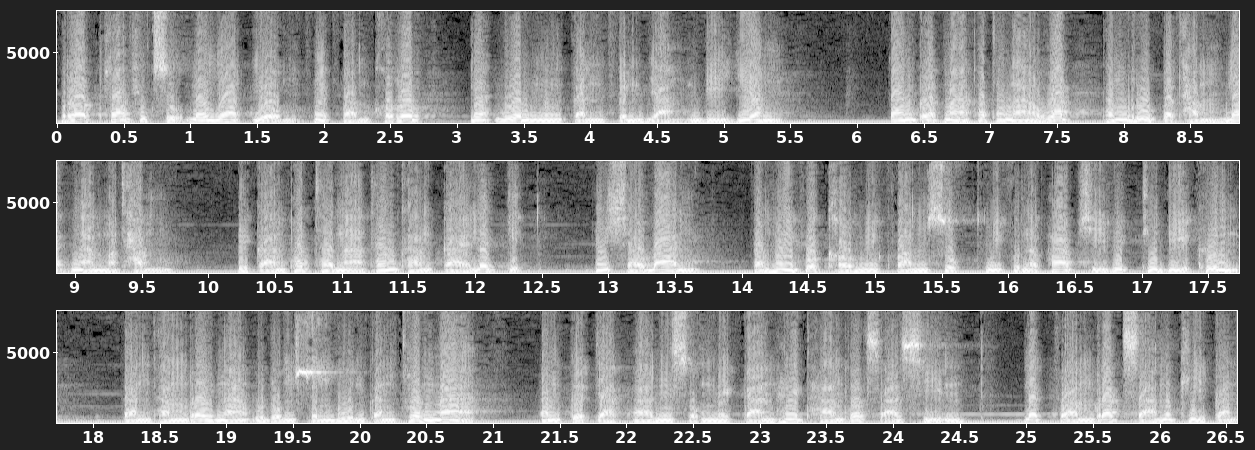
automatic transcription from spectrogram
เพราะพระภิกษุและญาติโยมให้ความเคารพและร่วมมือกันเป็นอย่างดีเยี่ยม การกลับมาพัฒนาวัดทั้งรูปธรรมและนามธรรมคือการพัฒนาทั้งทางกายและจิต ให้ชาวบ้านทำให้พวกเขามีความสุขมีคุณภาพชีวิตที่ดีขึ้น การทำไร่นาอุดมสมบูรณ์กันทั่วหน้า อันเกิดจากอานิสงส์ในการให้ทานรักษาศีล และความรักสามัคคีกัน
